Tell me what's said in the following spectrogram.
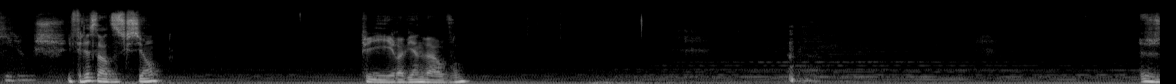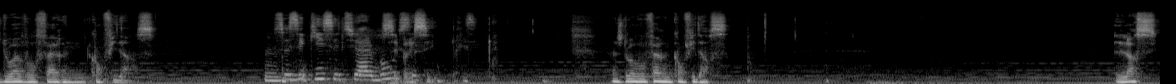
Qui est louche. Ils finissent leur discussion, puis ils reviennent vers vous. Je dois vous faire une confidence. Ça, c'est qui? C'est-tu Albo? C'est précis. précis? Je dois vous faire une confidence. Lorsque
